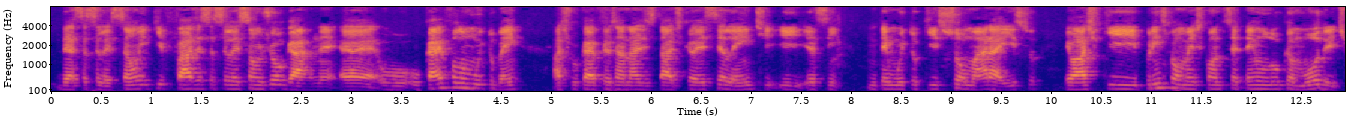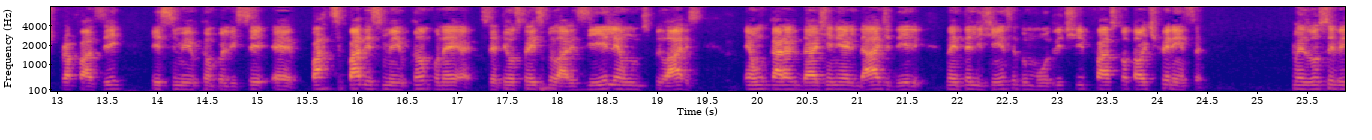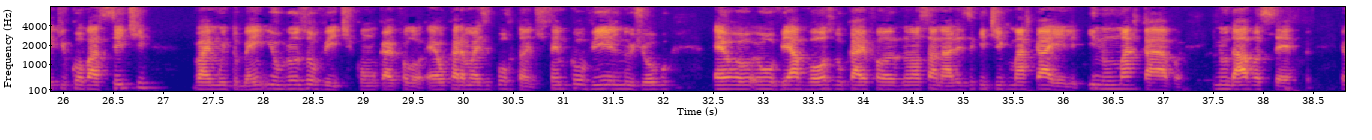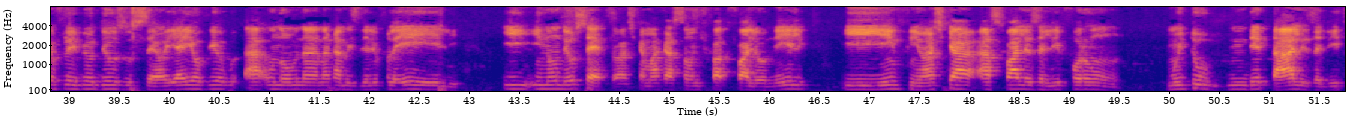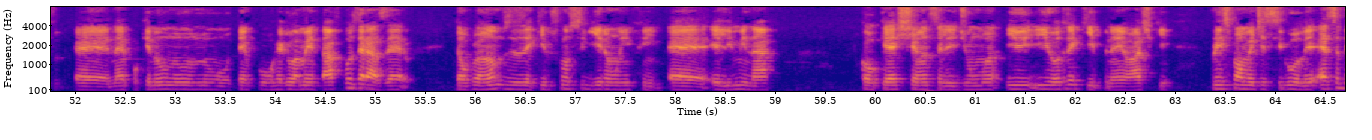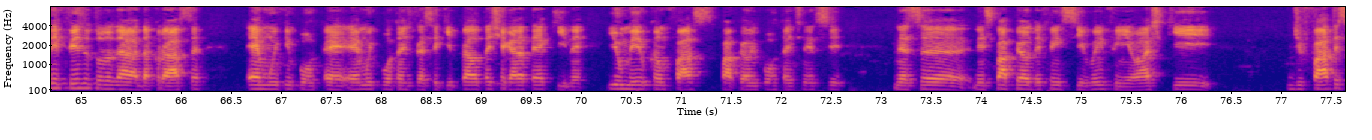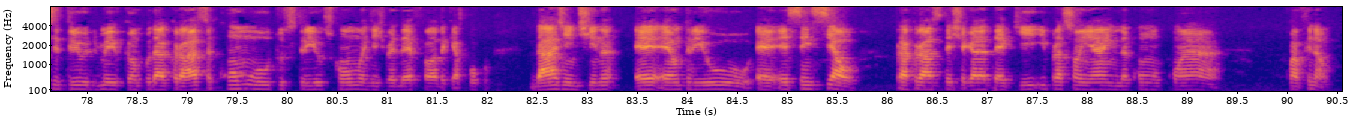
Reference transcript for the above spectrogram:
dessa seleção e que faz essa seleção jogar, né? É, o, o Caio falou muito bem, acho que o Caio fez uma análise tática excelente e, assim, não tem muito o que somar a isso. Eu acho que, principalmente quando você tem o Luka Modric para fazer esse meio campo ali, ser, é, participar desse meio campo, né? Você tem os três pilares e ele é um dos pilares é um cara da genialidade dele, na inteligência do Modric faz total diferença. Mas você vê que o Kovacic vai muito bem e o Brozovic, como o Caio falou, é o cara mais importante. Sempre que eu vi ele no jogo, eu, eu ouvi a voz do Caio falando na nossa análise que tinha que marcar ele e não marcava, não dava certo. Eu falei, meu Deus do céu. E aí eu vi o nome na, na camisa dele, eu falei, é ele. E, e, não deu certo. Eu acho que a marcação de fato falhou nele. E, enfim, eu acho que a, as falhas ali foram muito em detalhes ali, é, né? Porque no, no, no, tempo regulamentar ficou 0 a 0 Então, ambas as equipes conseguiram, enfim, é, eliminar qualquer chance ali de uma e, e, outra equipe, né? Eu acho que principalmente esse goleiro, essa defesa toda da, da Croácia é muito, import, é, é muito importante para essa equipe para ela ter chegado até aqui, né? E o meio-campo faz papel importante nesse, nessa, nesse papel defensivo, enfim. Eu acho que de fato esse trio de meio campo da Croácia, como outros trios, como a gente vai deve falar daqui a pouco da Argentina, é, é um trio é, essencial para a Croácia ter chegado até aqui e para sonhar ainda com, com, a, com a final.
